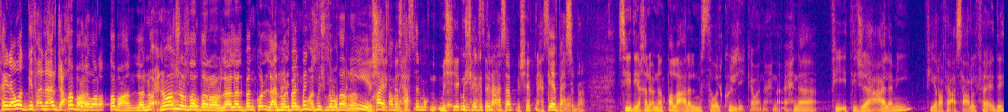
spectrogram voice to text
خليني أوقف أنا أرجع طبعا لورا طبعا لأنه إحنا ما بنرضى الضرر لا للبنك ولا لأنه البنك البنك مش مؤسسة متضرر وطنيه مش خايف على بنحسب- مصلحه. مش هيك مش هيك. بتنحسب مش هيك بنحسب كيف. بحسبها؟ سيدي خلينا نطلع على المستوى الكلي كمان إحنا إحنا في اتجاه عالمي في رفع أسعار الفائدة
